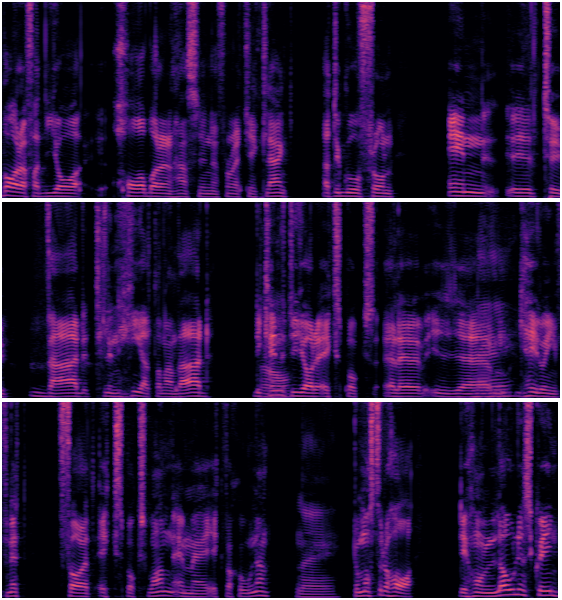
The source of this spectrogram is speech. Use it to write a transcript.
bara för att jag har bara den här synen från Ratchet Clank. Att du går från en eh, typ värld till en helt annan värld. Det kan Ja. du inte göra i Xbox eller i eh. Halo Infinite för att Xbox One är med i ekvationen. Nej. Då måste du ha, det har en loading screen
